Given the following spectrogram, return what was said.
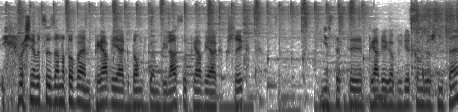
I właśnie nawet sobie zanotowałem, prawie jak dom w głębi lasu, prawie jak krzyk. Niestety prawie robi wielką różnicę,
